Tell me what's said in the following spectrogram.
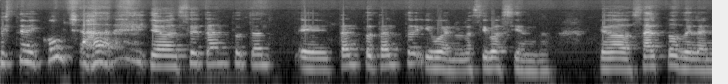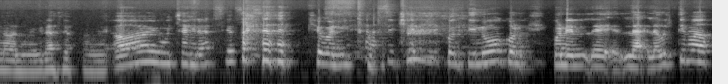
fuiste mi coach. y avancé tanto, tanto, eh, tanto, tanto, y bueno, lo sigo haciendo. He dado saltos de la enorme, gracias Pamela. Ay, muchas gracias, qué bonita. Así que continúo con, con el, eh, la, última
